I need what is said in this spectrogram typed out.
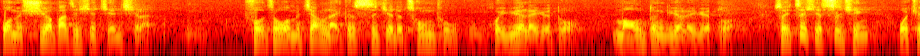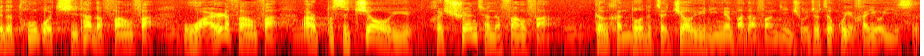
我们需要把这些捡起来，否则我们将来跟世界的冲突会越来越多，矛盾越来越多。所以这些事情，我觉得通过其他的方法、玩的方法，而不是教育和宣传的方法，跟很多的在教育里面把它放进去，我觉得这会很有意思。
